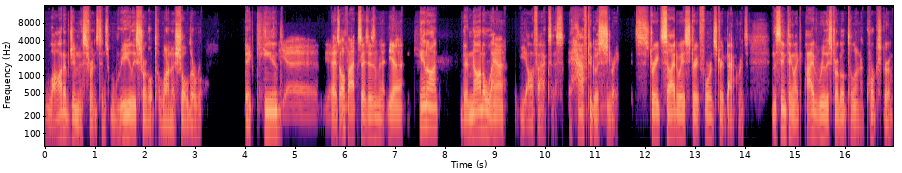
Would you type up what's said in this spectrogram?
lot of gymnasts for instance really struggle to learn a shoulder roll they can't Yeah. Yeah. It's off axis, isn't it? Yeah. cannot they're not allowed Yeah. to be off axis they have to go Mhm. straight it's straight sideways straight forward straight backwards and the same thing like i've really struggled to learn a corkscrew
